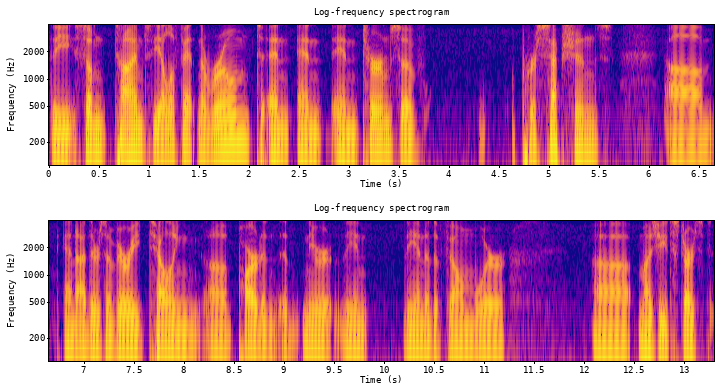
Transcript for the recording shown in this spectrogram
the sometimes the elephant in the room, to, and and in terms of perceptions. Um, and uh, there's a very telling uh, part in the, near the en- the end of the film where uh, Maajid starts to,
